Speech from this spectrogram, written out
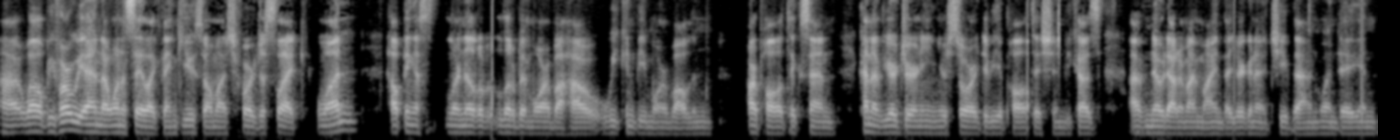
Uh, well, before we end, I want to say like thank you so much for just like one helping us learn a little bit, little bit more about how we can be more involved in our politics and kind of your journey and your story to be a politician because I have no doubt in my mind that you're going to achieve that in one day and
